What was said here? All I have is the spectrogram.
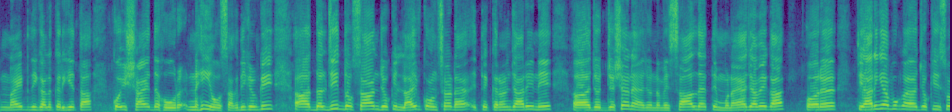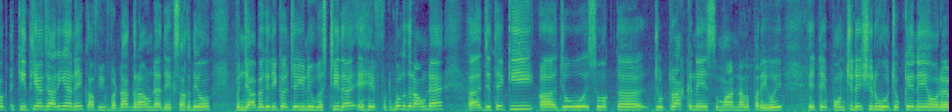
ਨਾਈਟ ਦੀ ਗੱਲ ਕਰੀਏ, ਤਾਂ ਕੋਈ ਸ਼ਾਇਦ ਹੋਰ ਨਹੀਂ ਹੋ ਸਕਦੀ, ਕਿਉਂਕਿ ਦਲਜੀਤ ਦੋਸਾਂਝ ਜੋ ਕਿ ਲਾਈਵ ਕਨਸਰਟ ਹੈ, ਇੱਥੇ ਕਰਨ ਜਾ ਰਹੇ ਨੇ। ਜੋ ਜਸ਼ਨ ਹੈ, ਜੋ ਨਵੇਂ ਸਾਲ ਦਾ ਇੱਥੇ ਮਨਾਇਆ ਜਾਵੇਗਾ, ਔਰ ਤਿਆਰੀਆਂ ਬੁ- ਜੋ ਕਿ ਇਸ ਵਕਤ ਕੀਤੀਆਂ ਜਾ ਰਹੀਆਂ ਨੇ, ਕਾਫੀ ਵੱਡਾ ਗਰਾਊਂਡ ਹੈ, ਦੇਖ ਸਕਦੇ ਹੋ। ਪੰਜਾਬ ਐਗਰੀਕਲਚਰ ਯੂਨੀਵਰਸਿਟੀ ਦਾ ਇਹ ਫੁੱਟਬਾਲ ਗਰਾਊਂਡ ਹੈ ਅ, ਜਿੱਥੇ ਕਿ ਅ, ਜੋ ਇਸ ਵਕਤ ਜੋ ਟਰੱਕ ਨੇ ਸਮਾਨ ਨਾਲ ਭਰੇ ਹੋਏ ਇੱਥੇ ਪਹੁੰਚਣੇ ਸ਼ੁਰੂ ਹੋ ਚੁੱਕੇ ਨੇ ਔਰ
